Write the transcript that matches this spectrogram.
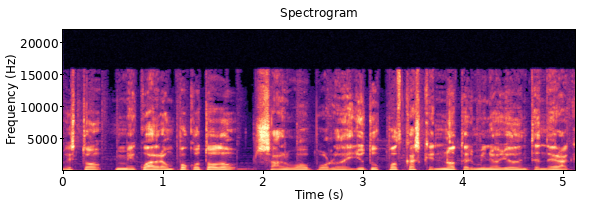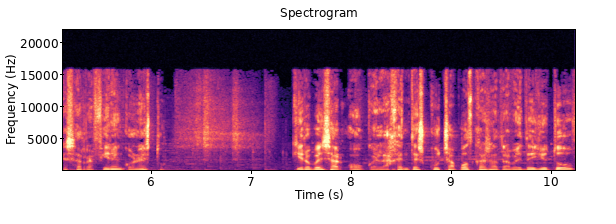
esto me cuadra un poco todo, salvo por lo de YouTube Podcast, que no termino yo de entender a qué se refieren con esto. Quiero pensar o que la gente escucha podcast a través de YouTube,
